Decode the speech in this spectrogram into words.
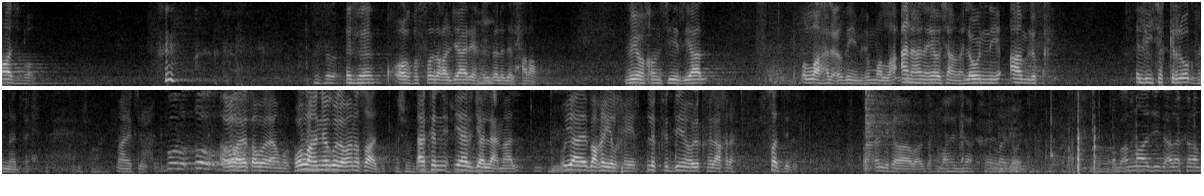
اسف والله اسلم وقف الصدقة الجارية في البلد الحرام. 150 ريال. والله العظيم ثم الله. أنا أنا يا أسامة لو إني أملك اللي يسكر الوقف اني أدفع. ما عليك سوء. تقول الطور. الله يطول عمرك. والله إني اقولها وأنا صادق. لكن يا رجال الأعمال ويا بغي الخير لك في الدنيا ولك في الآخرة. تصدقوا عندك يا أبو عبد الرحمن. الله يجزاك خير. الله يطول ما أزيد على كلام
